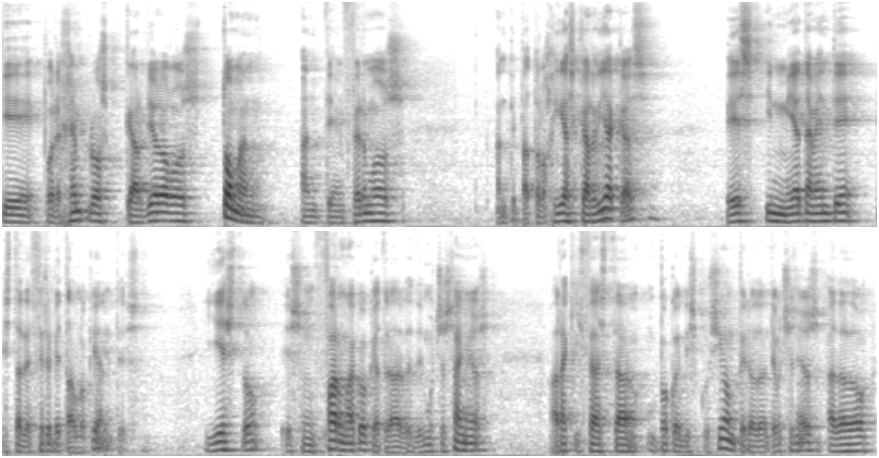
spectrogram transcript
que, por ejemplo, los cardiólogos toman ante enfermos, ante patologías cardíacas, es inmediatamente establecer betabloqueantes. Y esto es un fármaco que a través de muchos años, ahora quizá está un poco en discusión, pero durante muchos años ha dado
